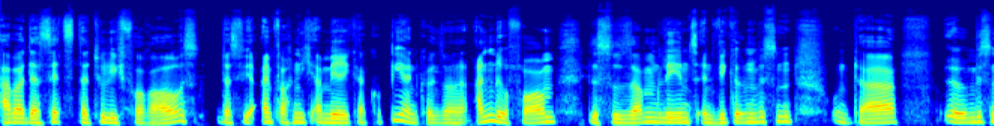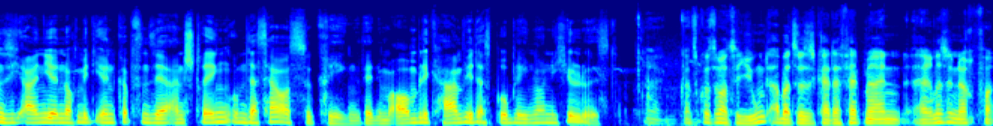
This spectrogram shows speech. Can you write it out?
aber das setzt natürlich voraus, dass wir einfach nicht Amerika kopieren können, sondern andere Formen des Zusammenlebens entwickeln müssen. Und da müssen sich einige noch mit ihren Köpfen sehr anstrengen, um das herauszukriegen. Denn im Augenblick haben wir das Problem noch nicht gelöst. Ganz kurz nochmal zur Jugendarbeitslosigkeit. Da fällt mir ein, erinnerst du dich noch,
